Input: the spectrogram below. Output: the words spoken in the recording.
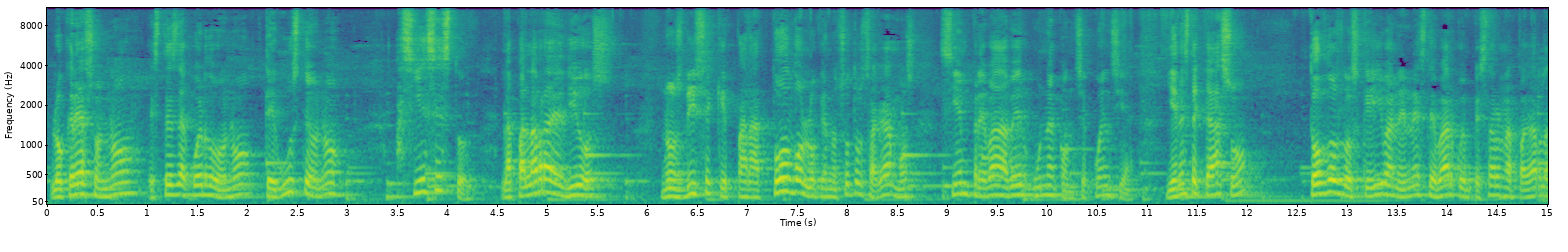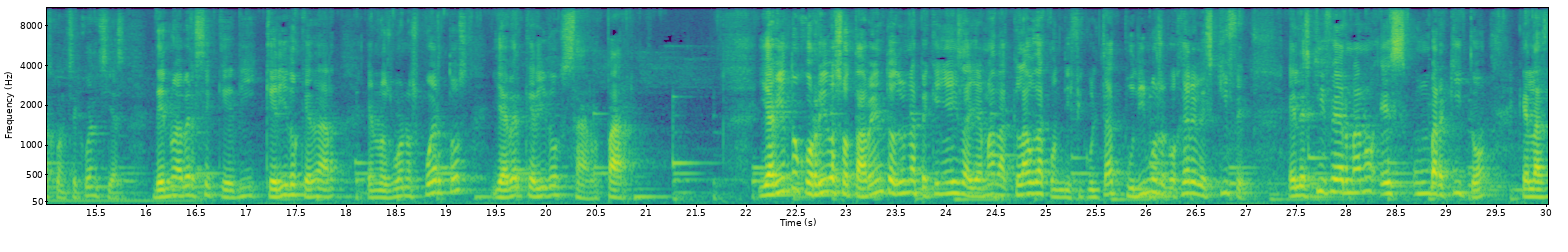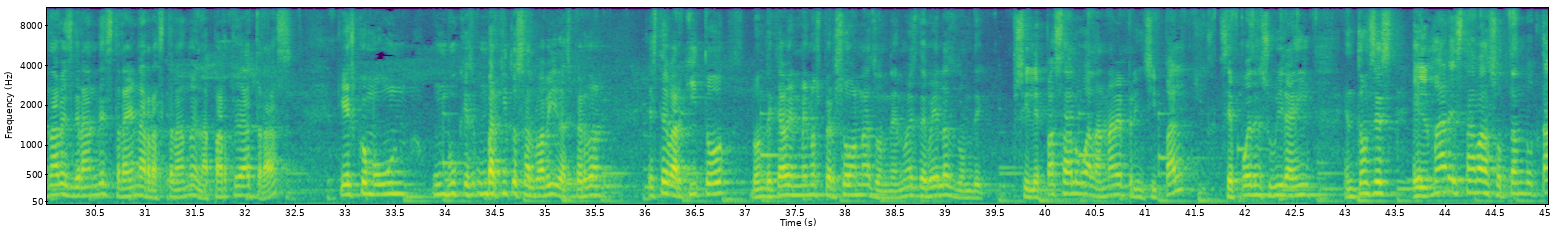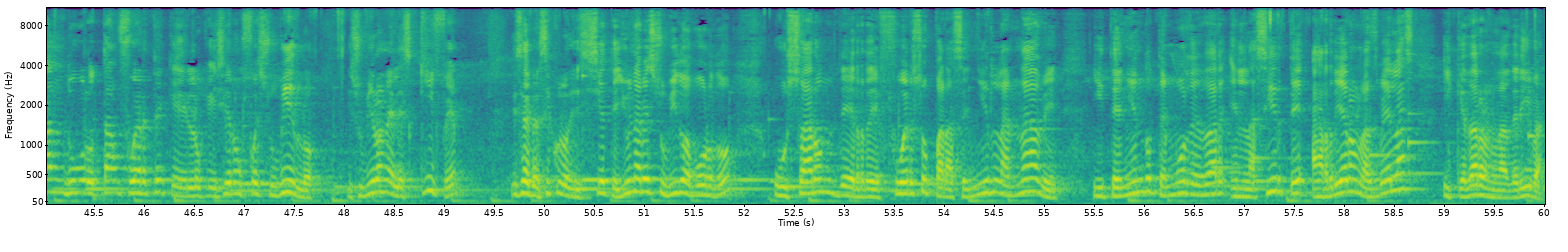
Lo creas o no, estés de acuerdo o no, te guste o no. Así es esto. La palabra de Dios nos dice que para todo lo que nosotros hagamos siempre va a haber una consecuencia. Y en este caso, todos los que iban en este barco empezaron a pagar las consecuencias de no haberse querido quedar en los buenos puertos y haber querido zarpar. Y habiendo corrido a sotavento de una pequeña isla llamada Clauda con dificultad, pudimos recoger el esquife. El esquife, hermano, es un barquito que las naves grandes traen arrastrando en la parte de atrás, que es como un, un barquito salvavidas, perdón este barquito donde caben menos personas, donde no es de velas, donde si le pasa algo a la nave principal, se pueden subir ahí. Entonces el mar estaba azotando tan duro, tan fuerte, que lo que hicieron fue subirlo. Y subieron el esquife, dice el versículo 17, y una vez subido a bordo, usaron de refuerzo para ceñir la nave, y teniendo temor de dar en la sirte, arriaron las velas y quedaron a la deriva.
